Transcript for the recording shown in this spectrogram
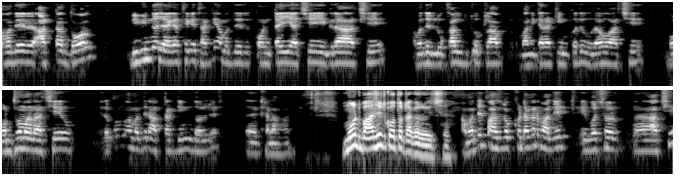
আমাদের আটটা দল বিভিন্ন জায়গা থেকে থাকে। আমাদের কন্টাই আছে এগরা আছে আমাদের লোকাল দুটো ক্লাব মালিকানা টিম করে ওরাও আছে বর্ধমান আছে। এরকম আমাদের আটটা টিম দলের খেলা হয়। মোট বাজেট কত টাকা রয়েছে? আমাদের পাঁচ লক্ষ টাকার বাজেট এবছর আছে।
